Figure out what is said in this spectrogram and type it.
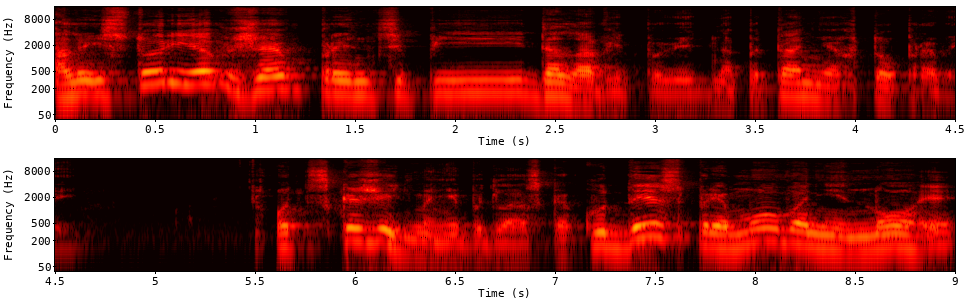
Але історія вже, в принципі, дала відповідь на питання, хто правий. От скажіть мені, будь ласка, куди спрямовані ноги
